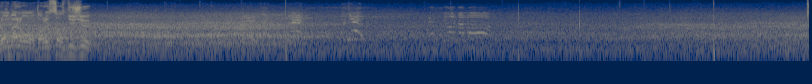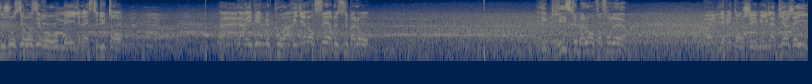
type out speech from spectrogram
Long ballon dans le sens du jeu. Toujours 0-0, mais il reste du temps. À l'arrivée, il ne pourra rien en faire de ce ballon. Il glisse le ballon en profondeur. Oh, il y avait danger, mais il a bien jailli.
